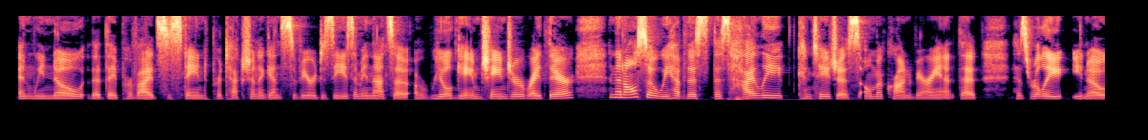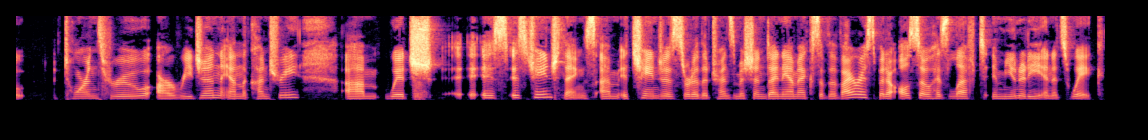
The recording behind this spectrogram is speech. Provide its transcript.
and we know that they provide sustained protection against severe disease. I mean, that's a, a real game changer right there. And then also we have this this highly contagious Omicron variant that has really, you know, torn through our region and the country, um, which is, is changed things. Um, it changes sort of the transmission dynamics of the virus, but it also has left immunity in its wake.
